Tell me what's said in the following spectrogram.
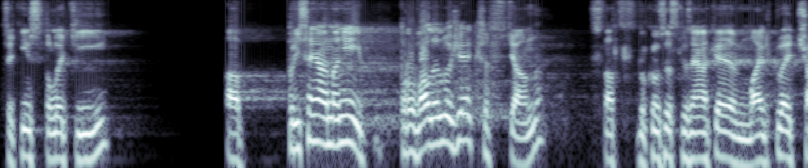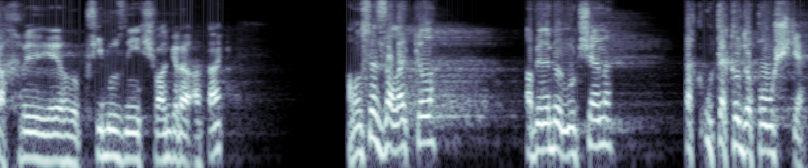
třetím století, a prý se na něj provalilo, že je křesťan, snad dokonce skrze nějaké majetkové čachry jeho příbuzných, švagra a tak. A on se zalekl, aby nebyl mučen, tak utekl do pouště.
